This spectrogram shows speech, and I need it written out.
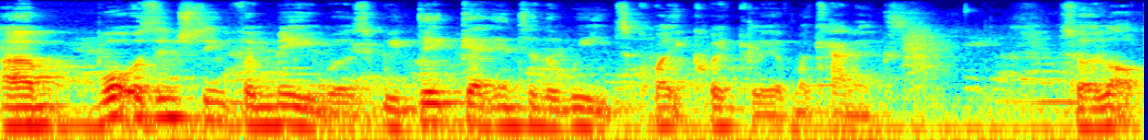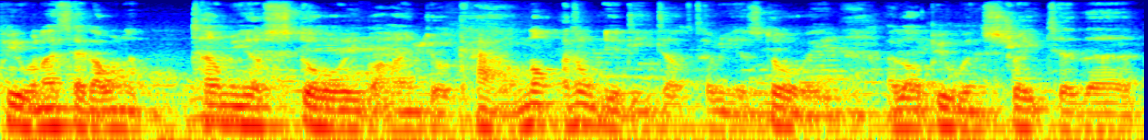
Um, what was interesting for me was we did get into the weeds quite quickly of mechanics. So a lot of people, when I said I want to tell me your story behind your Cal, not I don't want your details, tell me your story. A lot of people went straight to the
